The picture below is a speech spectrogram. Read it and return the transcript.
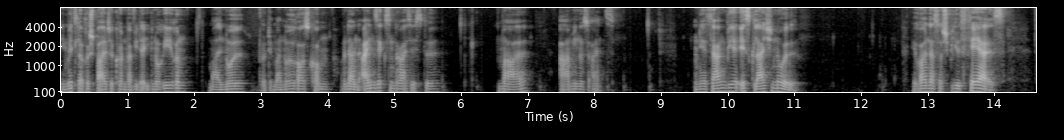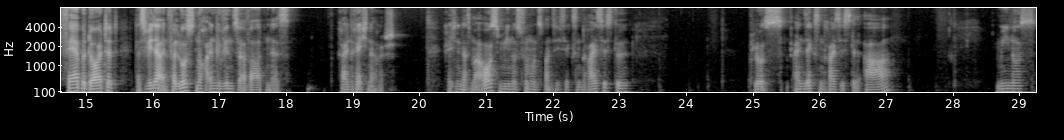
die mittlere Spalte können wir wieder ignorieren, mal 0 wird immer 0 rauskommen und dann 1 36. mal a minus 1. Und jetzt sagen wir, ist gleich 0. Wir wollen, dass das Spiel fair ist. Fair bedeutet, dass weder ein Verlust noch ein Gewinn zu erwarten ist. Rein rechnerisch. Rechne das mal aus. Minus 25 36 plus 1 36 a minus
